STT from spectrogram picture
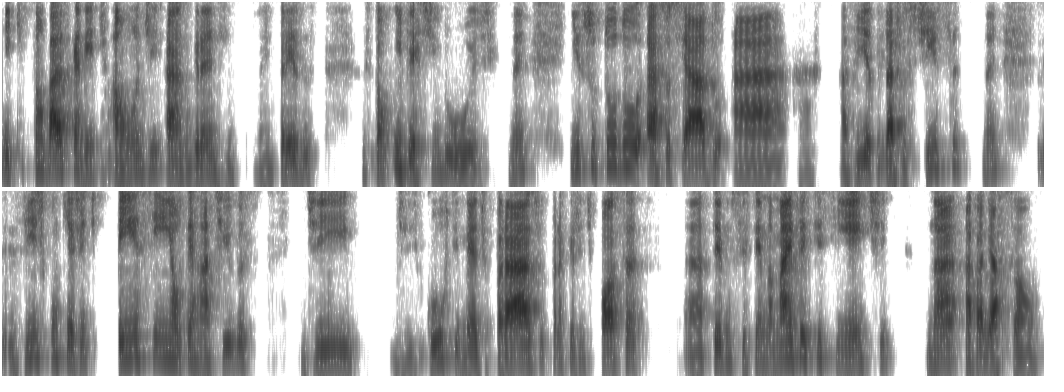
e que são basicamente aonde as grandes empresas estão investindo hoje. Né? Isso tudo associado à, à via da justiça, né? exige com que a gente pense em alternativas de, de curto e médio prazo para que a gente possa uh, ter um sistema mais eficiente na avaliação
